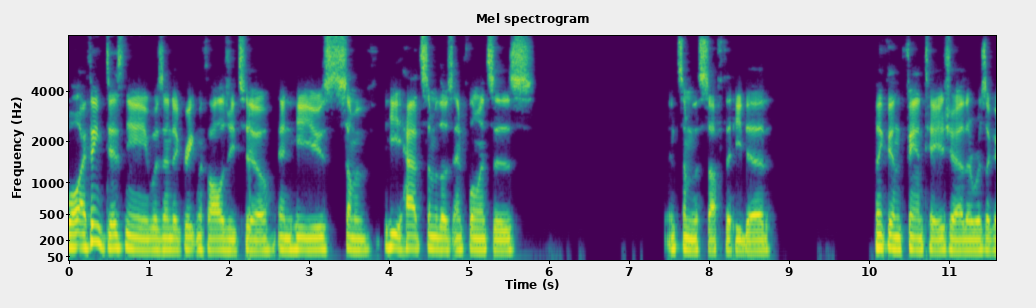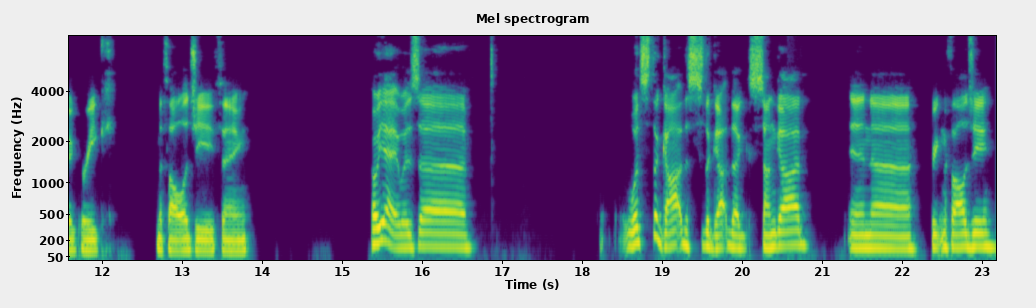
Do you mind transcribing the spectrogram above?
Well, I think Disney was into Greek mythology too, and he used some of he had some of those influences in some of the stuff that he did. I think in Fantasia there was like a Greek mythology thing. Oh yeah, it was uh what's the god this is the god the sun god in uh Greek mythology?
